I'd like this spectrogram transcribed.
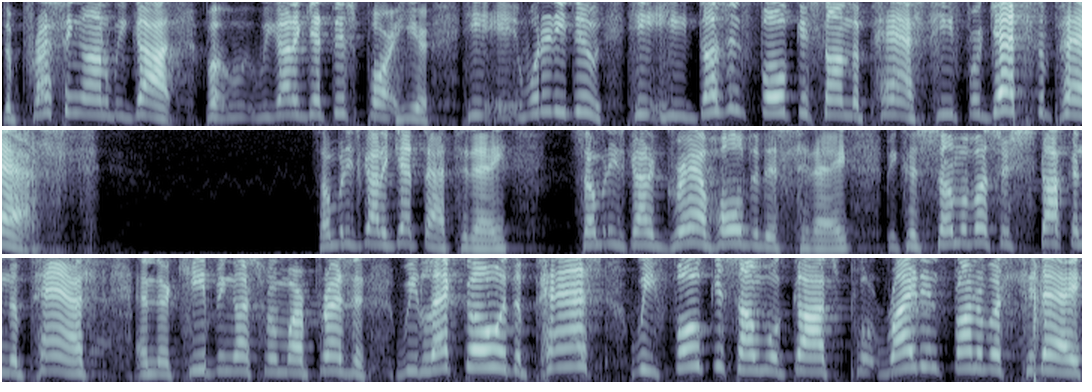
the pressing on we got, but we got to get this part here. He, what did he do? He, he doesn't focus on the past, he forgets the past. Somebody's got to get that today. Somebody's got to grab hold of this today because some of us are stuck in the past and they're keeping us from our present. We let go of the past, we focus on what God's put right in front of us today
